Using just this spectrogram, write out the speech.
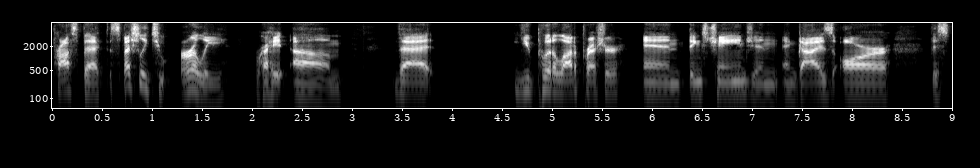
prospect, especially too early, right? Um, that you put a lot of pressure and things change and and guys are this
